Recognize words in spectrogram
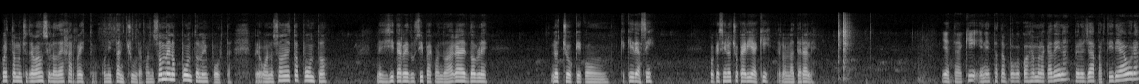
cuesta mucho trabajo si lo deja recto, con esta anchura. Cuando son menos puntos no importa, pero cuando son estos puntos necesita reducir para cuando haga el doble no choque con que quede así, porque si no chocaría aquí, en los laterales. Y hasta aquí, en esta tampoco cogemos la cadena, pero ya a partir de ahora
